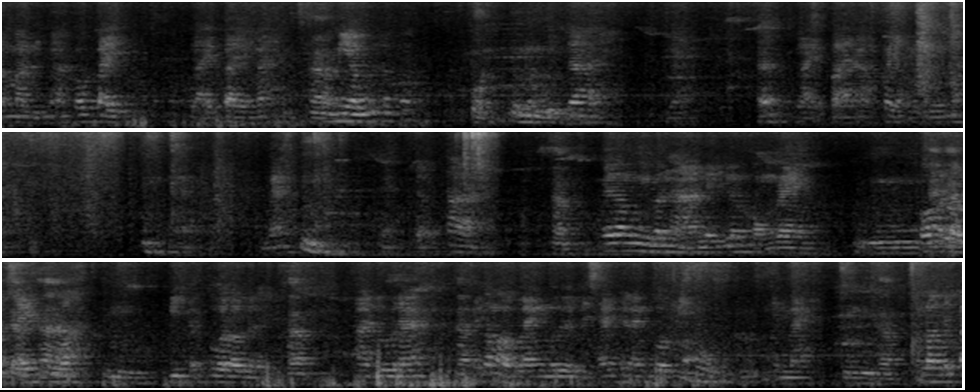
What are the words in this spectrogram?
รมานดีมากก็ไป ไหลไปไหมครับถ้ามีอาวุธแล้วก็กดอือาวุมธได้นะแล้วไหลไปอะก็อย่างนี้นะเห็นไหมเนี่ยจับท่าครับไม่ต้องมีปัญหาในเรื่องของแรงอืมเพราะเราใช้ตัวอืมบิดกับตัวเราเลยครับอ่าดูนะครับไม่ต้องออกแรงมือไปใช้แรงตัวบิดเห็นไหมอืมครับเราจะไป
